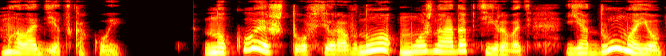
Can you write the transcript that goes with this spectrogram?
Молодец какой! Но кое-что все равно можно адаптировать. Я думаю,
